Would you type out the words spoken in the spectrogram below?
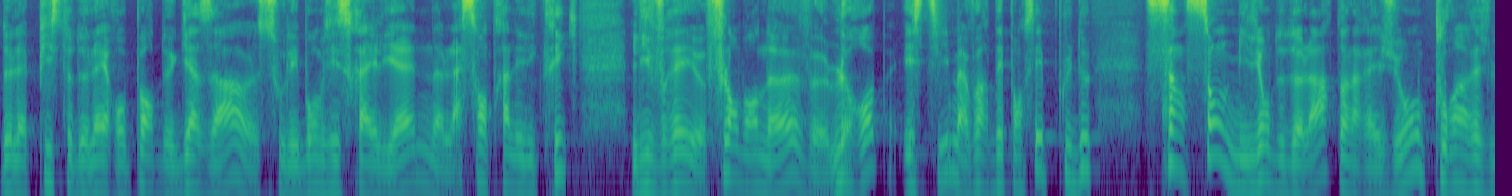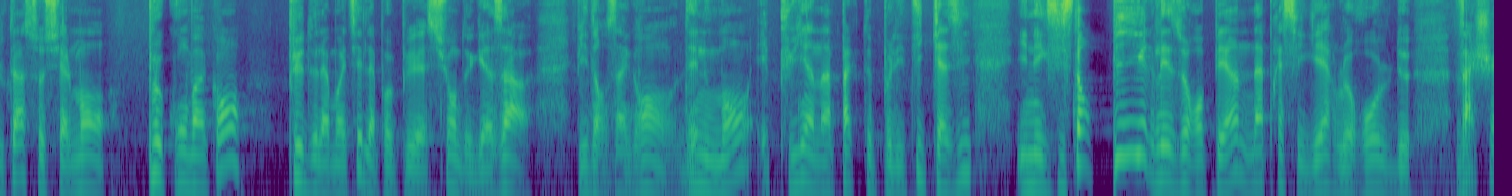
de la piste de l'aéroport de Gaza euh, sous les bombes israéliennes, la centrale électrique livrée euh, flambant neuve. L'Europe estime avoir dépensé plus de 500 millions de dollars dans la région pour un résultat socialement peu convaincant plus de la moitié de la population de Gaza vit dans un grand dénouement et puis un impact politique quasi inexistant. Pire, les Européens n'apprécient guère le rôle de vache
